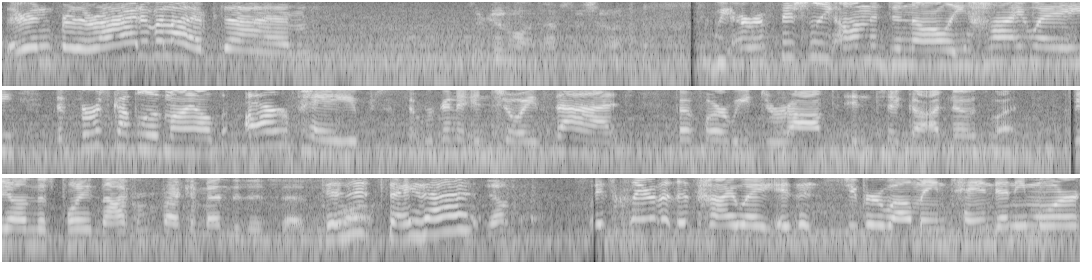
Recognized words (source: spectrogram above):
They're in for the ride of a lifetime. It's a good one, that's for sure. We are officially on the Denali Highway. The first couple of miles are paved, so we're gonna enjoy that before we drop into God knows what. Beyond this point, not recommended, it says. Did well. it say that? Yep. It's clear that this highway isn't super well maintained anymore.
